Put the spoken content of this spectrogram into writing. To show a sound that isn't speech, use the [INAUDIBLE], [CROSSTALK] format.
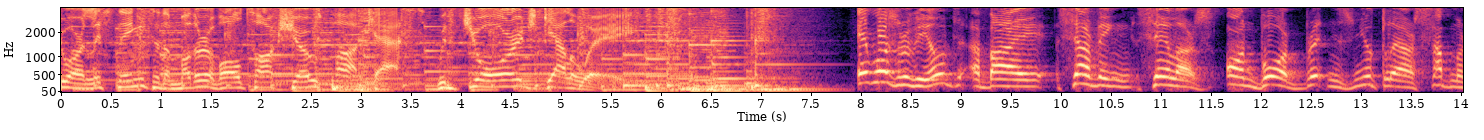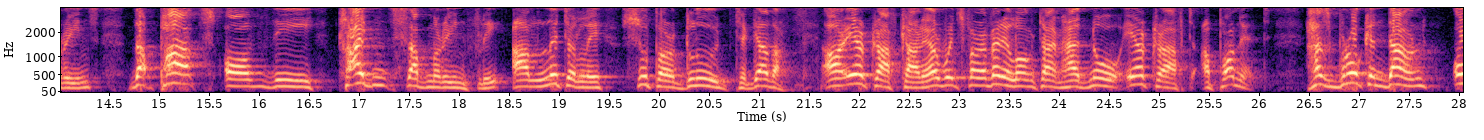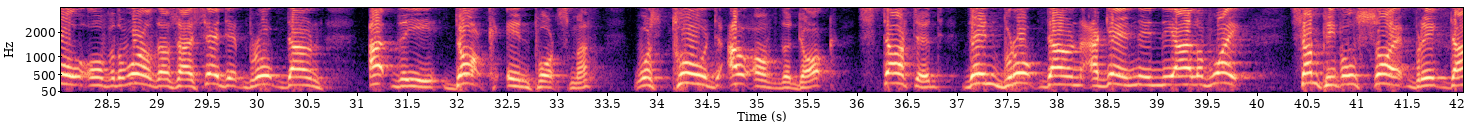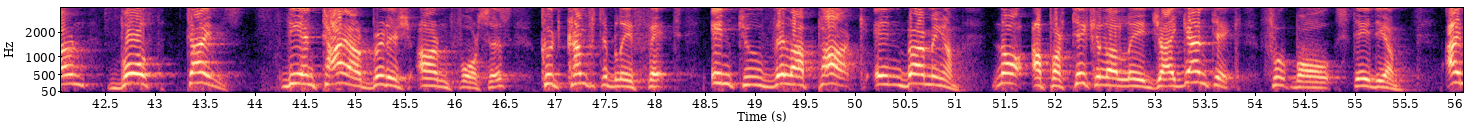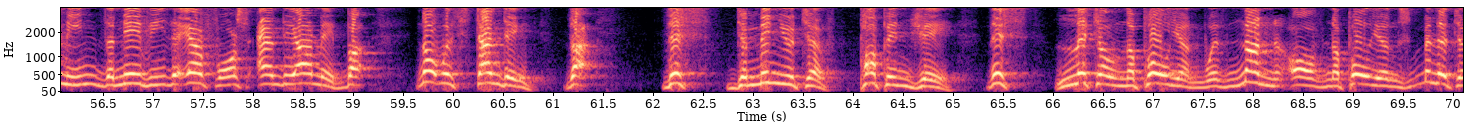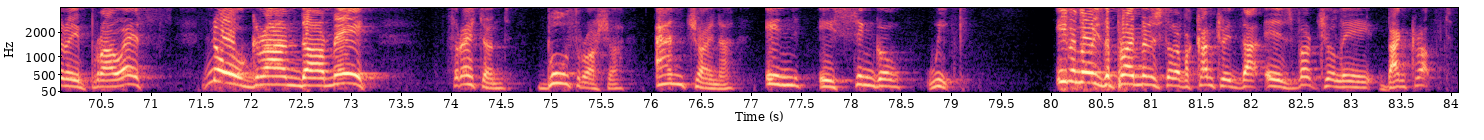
You are listening to the Mother of All Talk Shows podcast with George Galloway. It was revealed uh, by serving sailors on board Britain's nuclear submarines that parts of the Trident submarine fleet are literally super glued together. Our aircraft carrier, which for a very long time had no aircraft upon it, has broken down all over the world. As I said, it broke down at the dock in Portsmouth, was towed out of the dock, started, then broke down again in the Isle of Wight. Some people saw it break down both times. The entire British Armed Forces could comfortably fit into Villa Park in Birmingham, not a particularly gigantic football stadium. I mean the Navy, the Air Force, and the Army. But notwithstanding that this diminutive popinjay, this little Napoleon with none of Napoleon's military prowess, no grand army, threatened both Russia and China in a single week. Even though he's the prime minister of a country that is virtually bankrupt,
